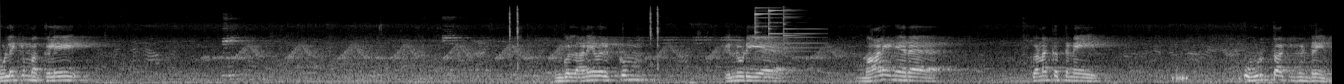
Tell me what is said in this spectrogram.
உழைக்கும் மக்களே. உங்கள் அனைவருக்கும் என்னுடைய மாலை நேர வணக்கத்தினை உறுத்தாக்குகின்றேன்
